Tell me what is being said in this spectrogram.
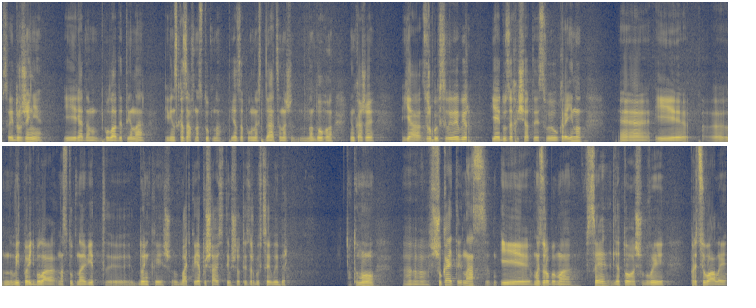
своїй дружині, і рядом була дитина, і він сказав наступне. Я заповнив, да, це надовго. Він каже: я зробив свій вибір, я йду захищати свою Україну. Е, І е, відповідь була наступна від е, доньки, що батько, я пишаюся тим, що ти зробив цей вибір. Тому шукайте нас, і ми зробимо все для того, щоб ви працювали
